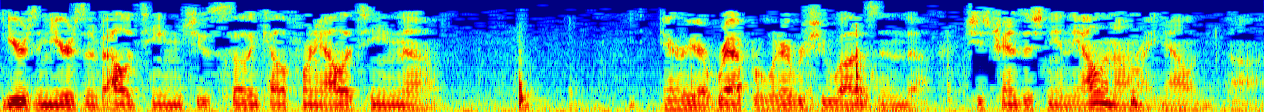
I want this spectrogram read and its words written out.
years and years of Alateen. She was Southern California Alateen uh, area rep or whatever she was, and uh, she's transitioning in the Al-Anon right now. And uh,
